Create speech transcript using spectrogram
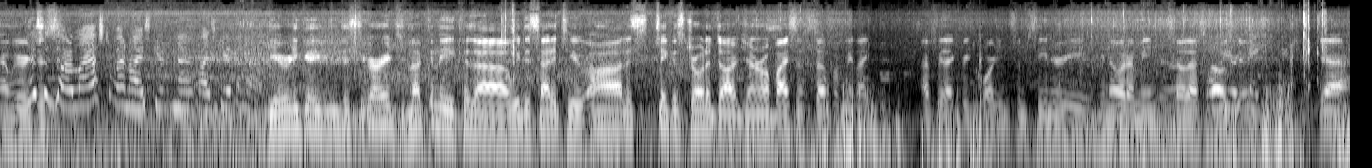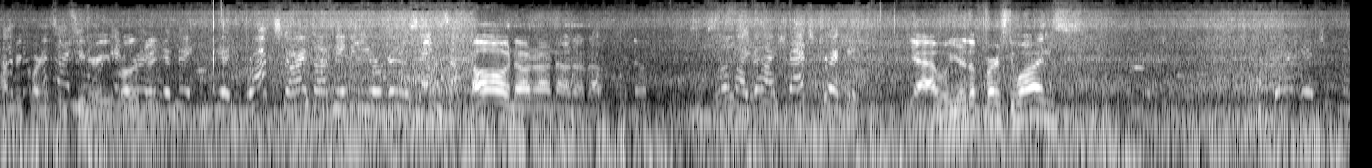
And we were this just. is our last one. I was giving up. I was giving up. You already gave me discouraged, luckily, because uh, we decided to, oh, let's take a stroll to Dollar General, buy some stuff. I feel like, I feel like recording some scenery. You know what I mean? So that's what I was doing. Yeah, I'm recording some I thought you were scenery, rollerblading. to make you a rock star. I thought maybe you were going to sing something. Oh no no no no no no. Oh my gosh, that's tricky. Yeah, well you're the first ones. There, it should be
